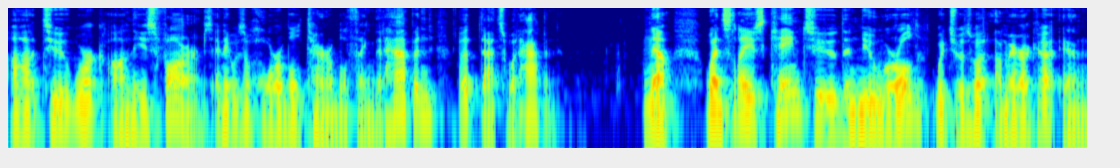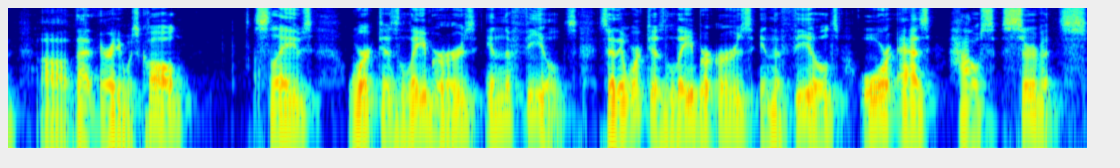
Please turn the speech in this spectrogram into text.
uh, to work on these farms. And it was a horrible, terrible thing that happened, but that's what happened. Now, when slaves came to the New World, which was what America and uh, that area was called, slaves worked as laborers in the fields. So they worked as laborers in the fields or as house servants.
